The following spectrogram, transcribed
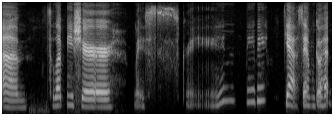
Um, so let me share my screen, maybe? Yeah, Sam, go ahead.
